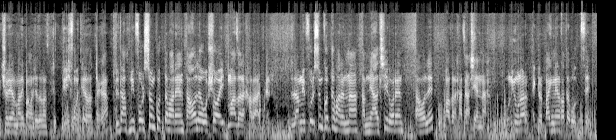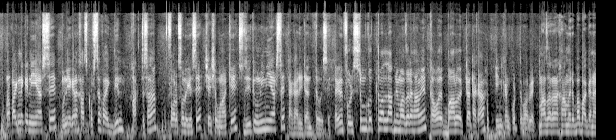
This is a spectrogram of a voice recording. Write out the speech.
একশো রিয়াল মানে বাংলাদেশে ধরুন তিরিশ, পঁয়ত্রিশ হাজার টাকা। যদি আপনি পরিশ্রম করতে পারেন, তাহলে অবশ্যই মাজারা খাবে আসবেন। যদি আপনি পরিশ্রম করতে পারেন না, আপনি আলসি করেন, তাহলে মাজার খাতে আসেন না। উনি ওনার একটা বাগনের কথা বলছে ওনার বাগনাকে নিয়ে আসছে, উনি এখানে কাজ করছে, কয়েকদিন হাঁটতেছে না, পরে চলে গেছে সব ওনাকে যেহেতু উনি নিয়ে আসছে, টাকা রিটার্ন দিতে হয়েছে। এখানে পরিশ্রম করতে পারলে আপনি মাজারে খামে, তাহলে ভালো একটা টাকা ইনকাম করতে পারবেন। মাজারা খামের বা বাগানা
